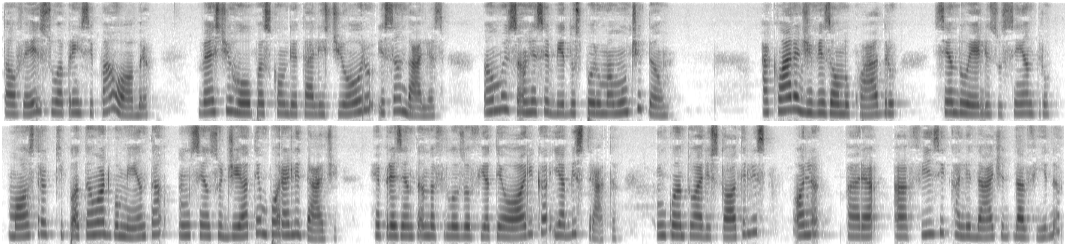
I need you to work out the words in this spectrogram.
talvez sua principal obra. Veste roupas com detalhes de ouro e sandálias. Ambos são recebidos por uma multidão. A clara divisão do quadro, sendo eles o centro, mostra que Platão argumenta um senso de atemporalidade, representando a filosofia teórica e abstrata, enquanto Aristóteles olha para a fisicalidade da vida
